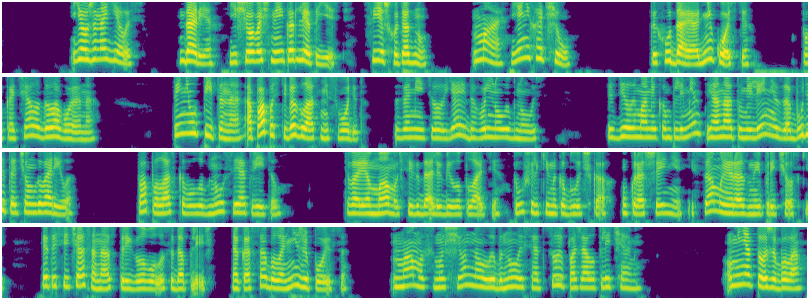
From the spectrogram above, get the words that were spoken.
Я уже наелась. Дарья, еще овощные котлеты есть. Съешь хоть одну. Ма, я не хочу. Ты худая, одни кости. Покачала головой она. «Ты не упитанная, а папа с тебя глаз не сводит», — заметила я и довольно улыбнулась. «Сделай маме комплимент, и она от умиления забудет, о чем говорила». Папа ласково улыбнулся и ответил. «Твоя мама всегда любила платья, туфельки на каблучках, украшения и самые разные прически. Это сейчас она остригла волосы до плеч, а коса была ниже пояса. Мама смущенно улыбнулась отцу и пожала плечами. «У меня тоже была».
